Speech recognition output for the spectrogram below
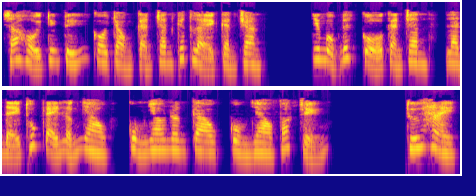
xã hội tiên tiến coi trọng cạnh tranh khích lệ cạnh tranh, nhưng mục đích của cạnh tranh là để thúc đẩy lẫn nhau, cùng nhau nâng cao, cùng nhau phát triển. Thứ hai,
